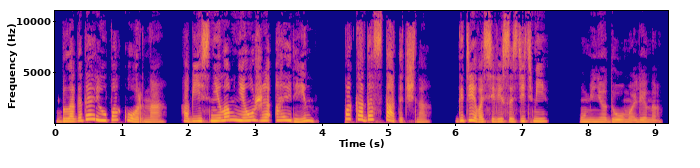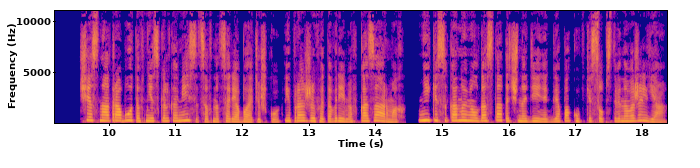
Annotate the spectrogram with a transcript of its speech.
Благодарю покорно. Объяснила мне уже Айрин. Пока достаточно. Где Василиса с детьми? У меня дома, Лена. Честно отработав несколько месяцев на царя-батюшку и прожив это время в казармах, Ники сэкономил достаточно денег для покупки собственного жилья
